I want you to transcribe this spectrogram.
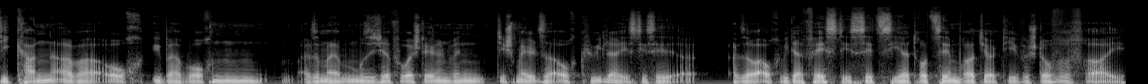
Die kann aber auch über Wochen, also man muss sich ja vorstellen, wenn die Schmelze auch kühler ist, diese, also auch wieder fest ist, setzt sie ja trotzdem radioaktive Stoffe frei.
